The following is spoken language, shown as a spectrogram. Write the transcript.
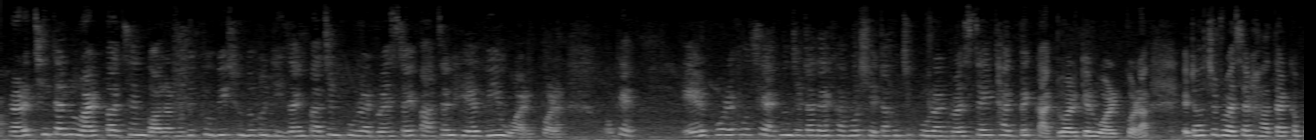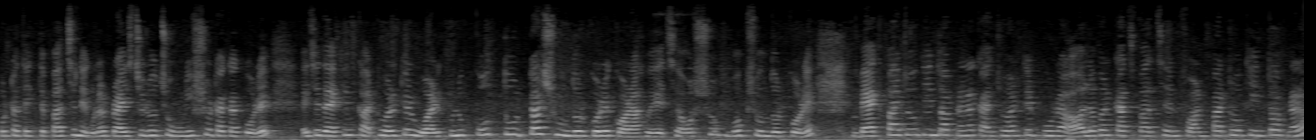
আপনারা ছিটানো ওয়ার্ক পাচ্ছেন, গলার মধ্যে খুবই সুন্দর করে ডিজাইন পাচ্ছেন, পুরো ড্রেসটাই পাচ্ছেন হেভি ওয়ার্ক করা। ওকে এরপরে হচ্ছে এখন যেটা দেখাবো সেটা হচ্ছে পুরো ড্রেসটাই থাকবে কাটওয়ার্কের ওয়ার্ক করা। এটা হচ্ছে ড্রেসের হাতার কাপড়টা দেখতে পাচ্ছেন, এগুলোর প্রাইস ছিল হচ্ছে উনিশশো টাকা করে। এই যে দেখেন কাটওয়ার্কের ওয়ার্কগুলো কতটা সুন্দর করে করা হয়েছে, অসম্ভব সুন্দর করে। ব্যাক পার্টেও কিন্তু আপনারা কাটওয়ার্কের পুরো অল ওভার কাজ পাচ্ছেন ফ্রন্ট পার্টেও কিন্তু আপনারা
